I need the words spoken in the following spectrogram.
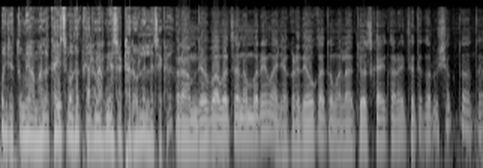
म्हणजे तुम्ही आम्हाला काहीच मदत करणार नाही असं ठरवलेलंच आहे का? रामदेव बाबाचा नंबर आहे माझ्याकडे. देऊ का तुम्हाला? तोच काय करायचं ते करू शकतो आता.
